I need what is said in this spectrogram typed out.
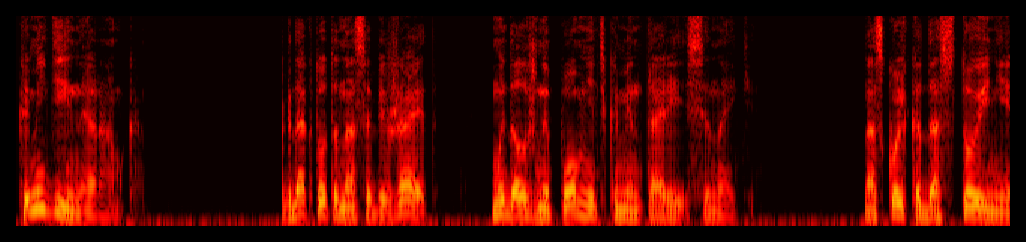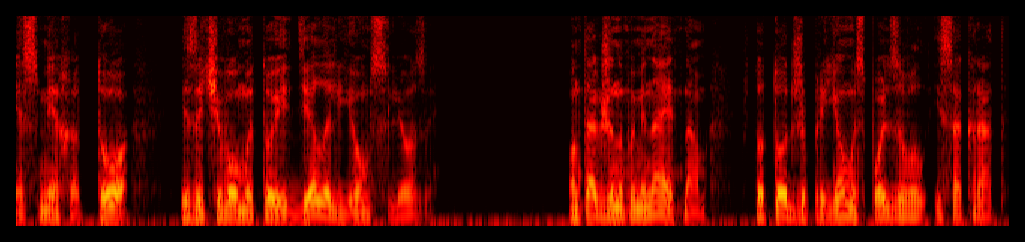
Комедийная рамка. Когда кто-то нас обижает, мы должны помнить комментарий Сенеки. Насколько достойнее смеха то, из-за чего мы то и дело льем слезы. Он также напоминает нам, что тот же прием использовал и Сократ.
